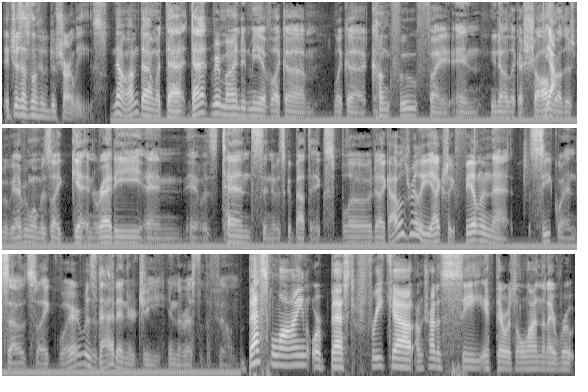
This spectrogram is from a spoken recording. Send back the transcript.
It just has nothing to do with charlize. No, I'm down with that. That reminded me of like a like a kung fu fight in you know like a Shaw Yeah. Brothers movie. Everyone was like getting ready and it was tense and it was about to explode. Like I was really actually feeling that sequence. I was like, where was that energy in the rest of the film? best line or best freak out i'm trying to see if there was a line that i wrote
